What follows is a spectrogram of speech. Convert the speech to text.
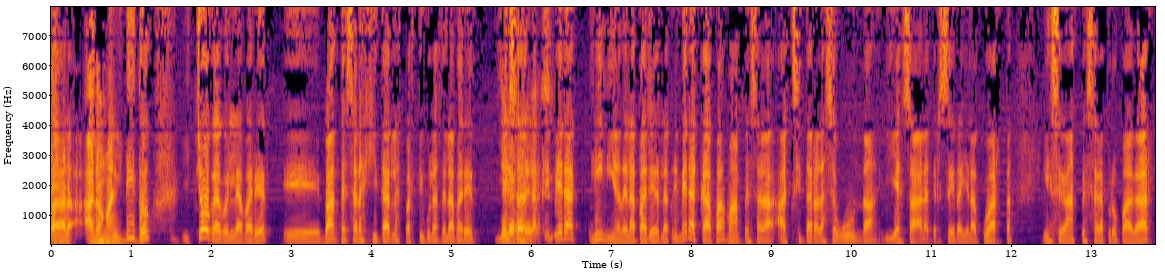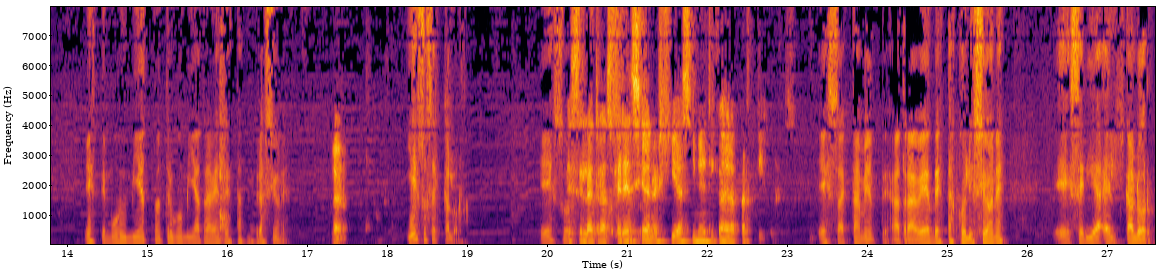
a, a los malditos, y choca con la pared, eh, va a empezar a agitar las partículas de la pared. Y De la esa, pared. la primera línea de la pared, la primera capa, va a empezar a, a excitar a la segunda, y esa a la tercera y a la cuarta, y se va a empezar a propagar este movimiento, entre comillas, a través de estas vibraciones. Claro. Y eso es el calor. Eso Es la transferencia de energía cinética de las partículas. Exactamente. A través de estas colisiones eh, sería el calor.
